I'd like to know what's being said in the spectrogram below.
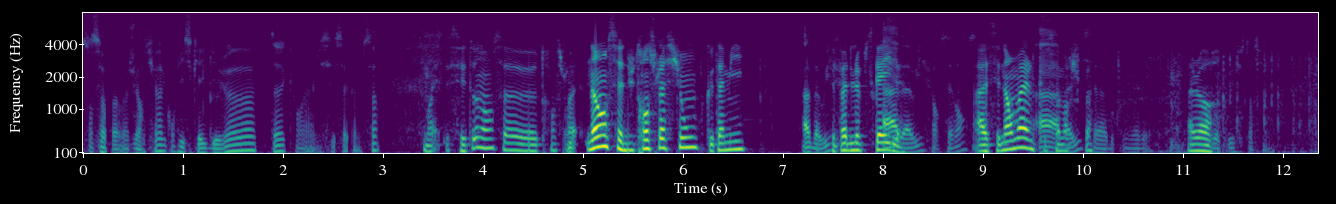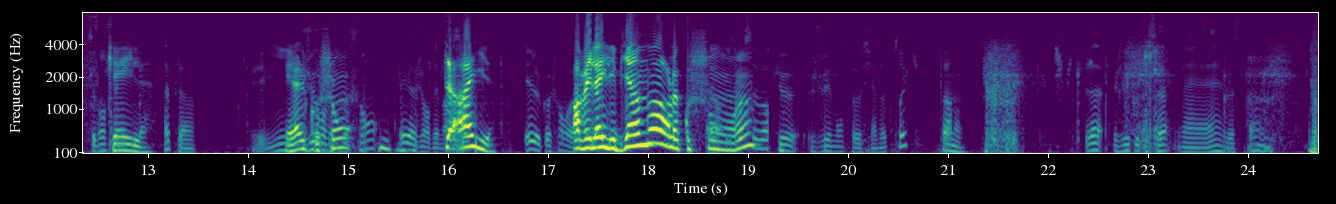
Ça sert pas. Moi, je vais retirer le confiscate déjà. Tac, on va laisser ça comme ça. Ouais, c'est étonnant ça, euh, Ouais. Non, c'est du translation que t'as mis. Ah bah oui. C'est pas de Ah l'upscale. bah oui, forcément. Ah, c'est normal que Ah ça bah marche oui, pas. ça a beaucoup mieux allé. Alors, bon, scale. Hop là. J'ai mis. Et là, le cochon- Et là, je redémarre. ça. Taille Et le cochon va. Ah, mais là, il est bien mort le cochon, Alors, faut hein savoir que je vais montrer aussi un autre truc. Pardon. Là, je vais couper ça. Ouais, je vois ça.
